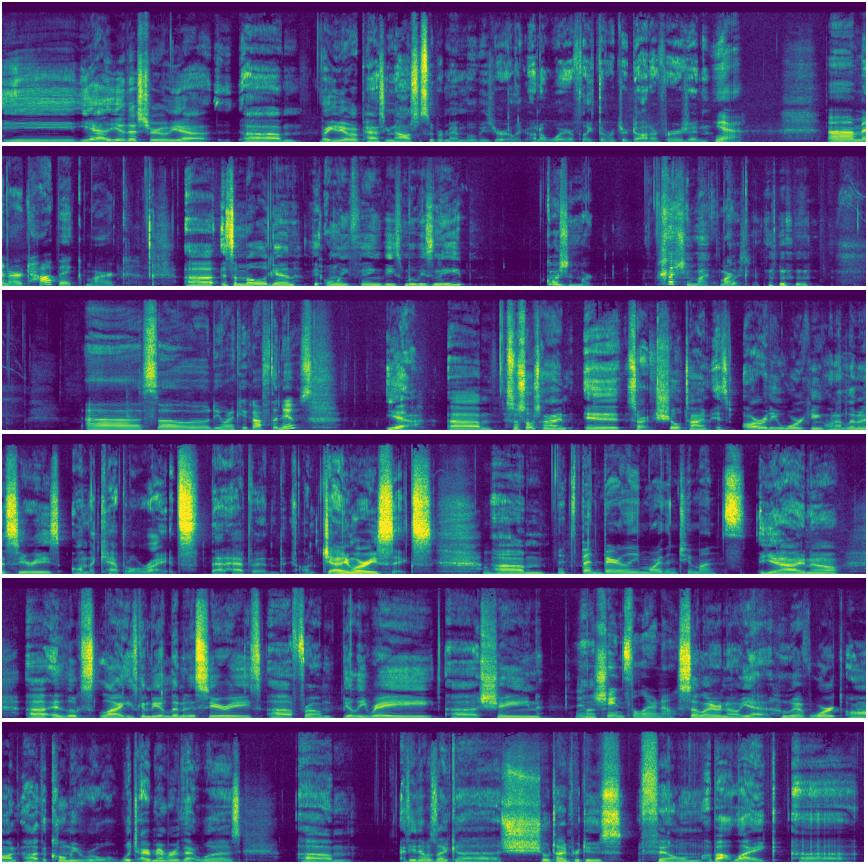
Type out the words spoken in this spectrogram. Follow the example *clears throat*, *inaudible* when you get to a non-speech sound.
E- yeah, yeah, that's true. Yeah, um, like if you have a passing knowledge of Superman movies, you're like unaware of like the Richard Donner version. Yeah. Um, and our topic, Mark. Uh, is a mulligan the only thing these movies need? Question mark. Question mark, Mark. *laughs* uh, so do you want to kick off the news? Yeah. Um, so Showtime is sorry, Showtime is already working on a limited series on the Capitol riots that happened on January 6th. Um, It's been barely more than two months. yeah, I know. Uh, it looks like it's going to be a limited series uh, from Billy Ray, uh, Shane And Shane Salerno. Salerno, yeah, who have worked on uh, the Comey Rule, which I remember that was, um, I think that was like a Showtime produced film about like, uh,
